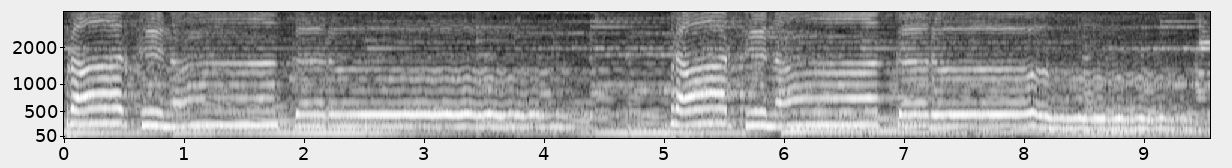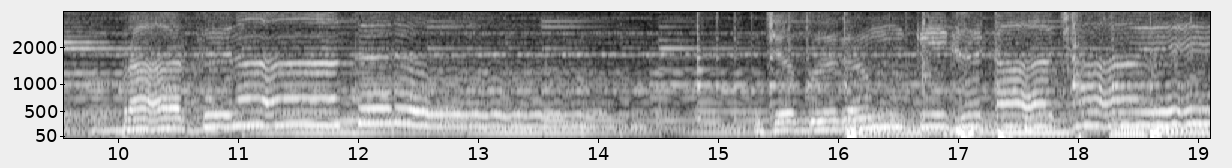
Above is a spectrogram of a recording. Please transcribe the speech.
प्रार्थना करो। प्रार्थना करो। प्रार्थना करो। जब गम की घटा छाए,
